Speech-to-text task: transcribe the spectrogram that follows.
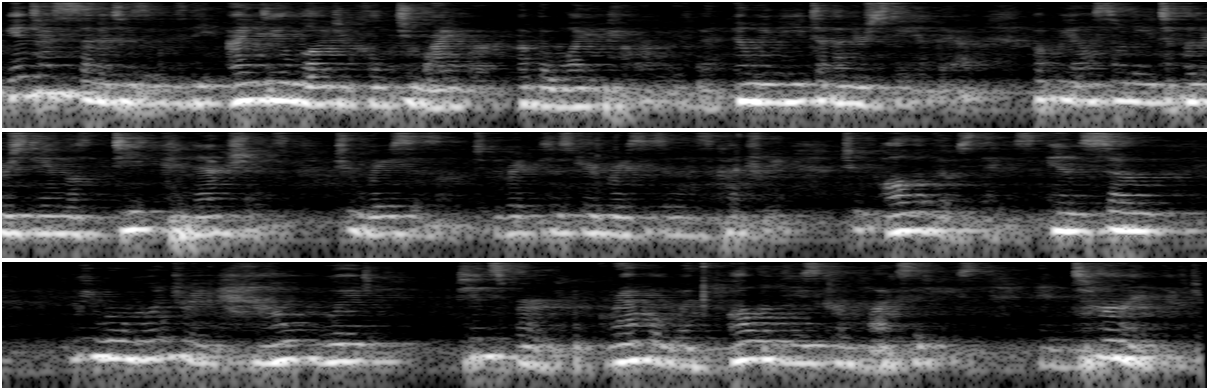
anti-Semitism is the ideological driver of the white power movement, and we need to understand that. But we also need to understand those deep connections to racism, to the ra- history of racism in this country, to all of those things. And so we were wondering how would Pittsburgh grapple with all of these complexities and time after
